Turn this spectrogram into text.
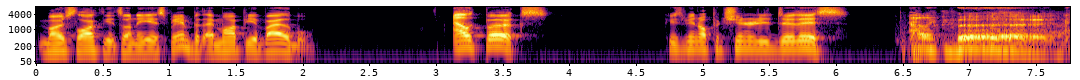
Most likely it's on ESPN, but they might be available. Alec Burks gives me an opportunity to do this. Alec Burke.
